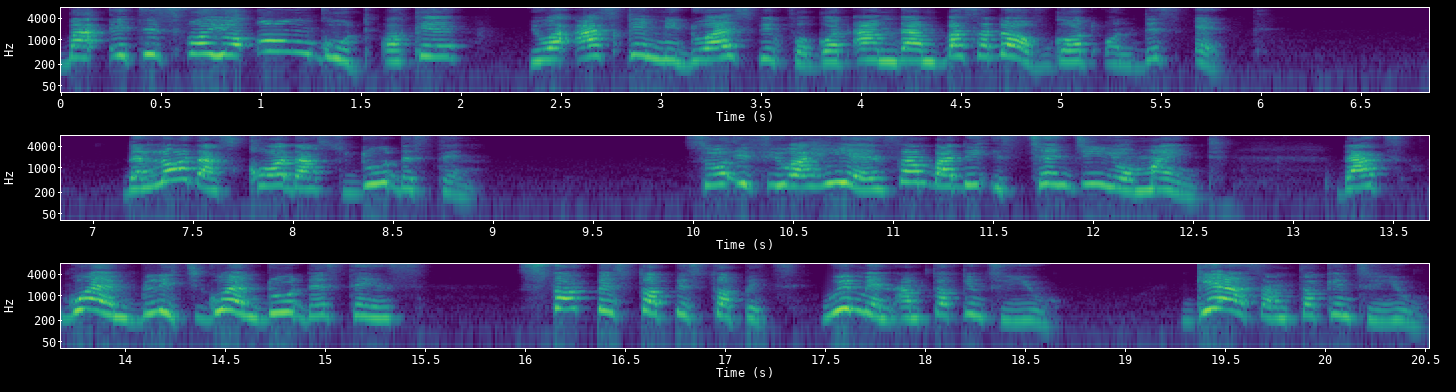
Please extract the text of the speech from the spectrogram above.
But it is for your own good, okay? You are asking me, do I speak for God? I'm the ambassador of God on this earth. The Lord has called us to do this thing. So if you are here and somebody is changing your mind, that go and bleach, go and do these things, stop it, stop it, stop it. Women, I'm talking to you. Girls, I'm talking to you.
